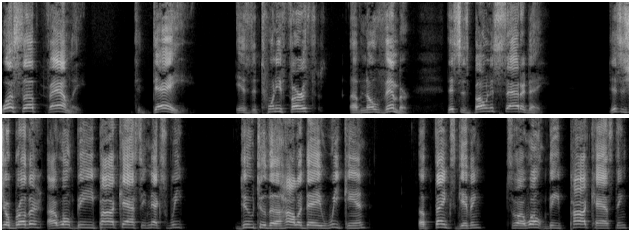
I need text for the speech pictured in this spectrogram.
What's up, family? Today is the 21st of November. This is bonus Saturday. This is your brother. I won't be podcasting next week due to the holiday weekend of Thanksgiving. So I won't be podcasting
